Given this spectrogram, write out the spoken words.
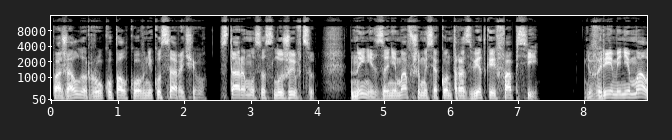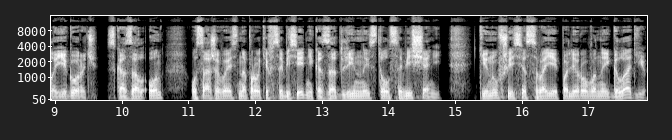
пожал руку полковнику Сарычеву, старому сослуживцу, ныне занимавшемуся контрразведкой ФАПСИ. «Времени мало, Егорыч», — сказал он, усаживаясь напротив собеседника за длинный стол совещаний, тянувшийся своей полированной гладью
